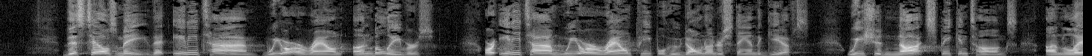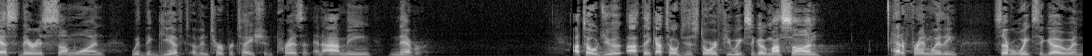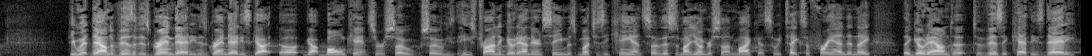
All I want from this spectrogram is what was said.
This tells me that anytime we are around unbelievers, or anytime we are around people who don't understand the gifts, we should not speak in tongues unless there is someone with the gift of interpretation present. And I mean never. I told you, I think I told you the story a few weeks ago. My son had a friend with him several weeks ago, and he went down to visit his granddaddy, and his granddaddy's got uh, got bone cancer, so so he's trying to go down there and see him as much as he can. So this is my younger son, Micah. So he takes a friend, and they they go down to to visit Kathy's daddy,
